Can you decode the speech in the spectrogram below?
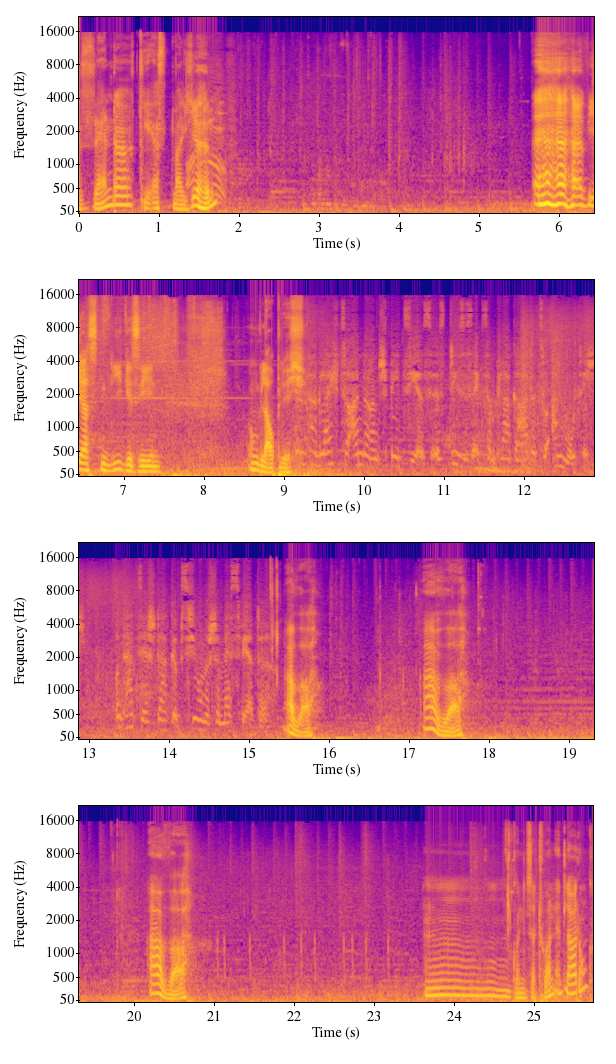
Sander, geh erstmal hier hin. Wie hast du die gesehen? Unglaublich. Im Vergleich zu anderen Spezies ist dieses Exemplar geradezu anmutig und hat sehr starke psionische Messwerte. Aber. Aber. Aber. Hm, Kondensatorenentladung?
